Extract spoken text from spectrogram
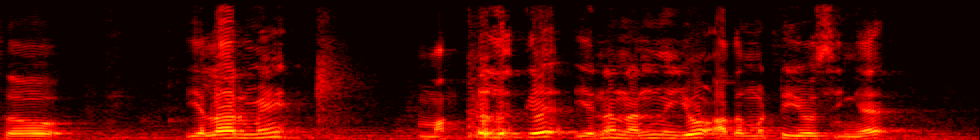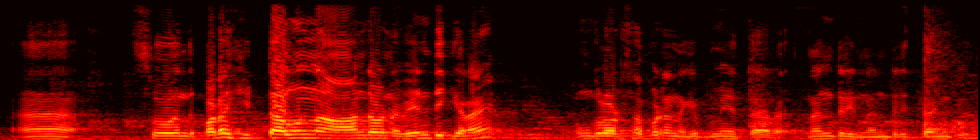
ஸோ எல்லாருமே மக்களுக்கு என்ன நன்மையோ அதை மட்டும் யோசிங்க. ஸோ இந்த படம் ஹிட் ஆகும்னு ஆண்டவனை வேண்டிக்கிறேன். உங்களோட சப்போர்ட் எனக்கு எப்பவுமே தேவை நன்றி நன்றி. தேங்க்யூ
